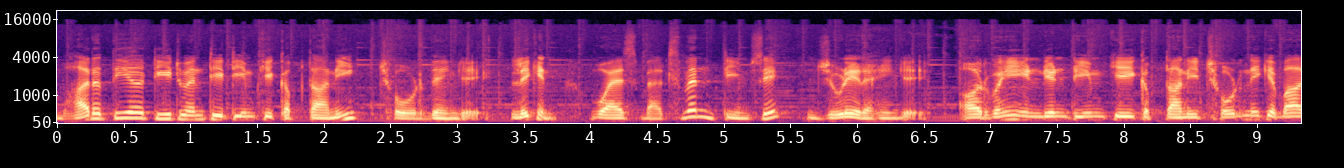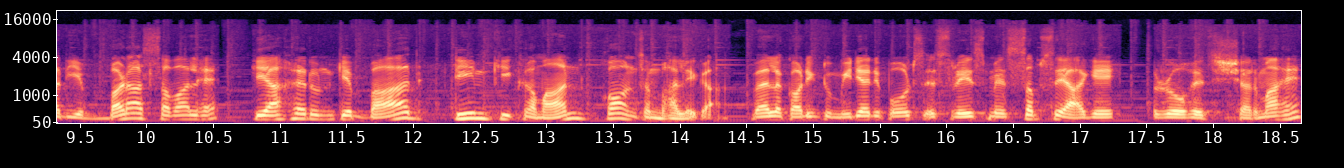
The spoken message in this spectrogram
भारतीय टी ट्वेंटी टीम की कप्तानी छोड़ देंगे। लेकिन वो बैट्समैन टीम से जुड़े रहेंगे। और वहीं इंडियन टीम की कप्तानी छोड़ने के बाद ये बड़ा सवाल है कि आखिर उनके बाद टीम की कमान कौन संभालेगा? Well according to media reports इस रेस में सबसे आगे रोहित शर्मा है,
